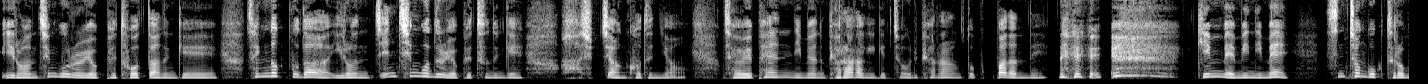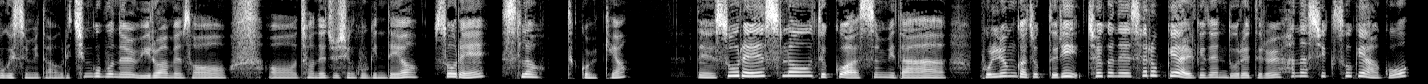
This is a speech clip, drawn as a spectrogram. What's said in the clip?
이런 친구를 옆에 두었다는 게 생각보다 이런 찐 친구들 옆에 두는 게 아, 쉽지 않거든요. 제외 팬 이면 별아랑이겠죠. 우리 별아랑 또 복받았네. 김매미님의 신청곡 들어보겠습니다. 우리 친구분을 위로하면서 어, 전해주신 곡인데요. 솔의 Slow 듣고 올게요. 네, 솔의 Slow 듣고 왔습니다. 볼륨 가족들이 최근에 새롭게 알게 된 노래들을 하나씩 소개하고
